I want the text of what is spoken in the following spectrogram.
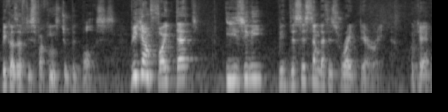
Because of these fucking stupid policies. We can fight that easily with the system that is right there right now. Mm-hmm. Okay,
